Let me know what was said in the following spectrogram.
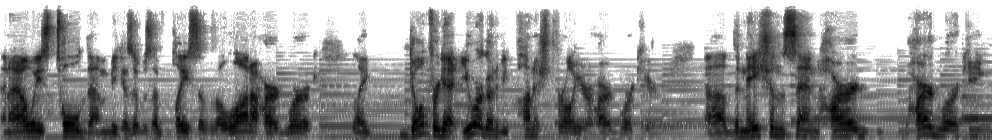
And I always told them because it was a place of a lot of hard work, like, don't forget, you are going to be punished for all your hard work here. Uh, the nation send hard, hardworking,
